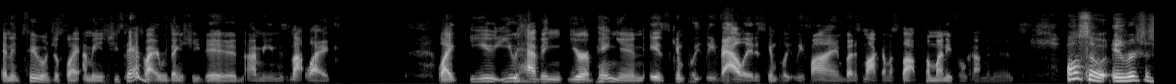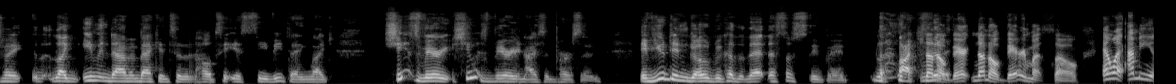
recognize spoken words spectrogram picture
and then two, I'm just like, I mean, she stands by everything she did. I mean, it's not like, like you you having your opinion is completely valid, it's completely fine, but it's not going to stop the money from coming in. Also, in retrospect, like even diving back into the whole T- TV thing, like she's very she was very nice in person. If you didn't go because of that, that's so stupid. like No, no, very, no, no, very much so. And like, I mean,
